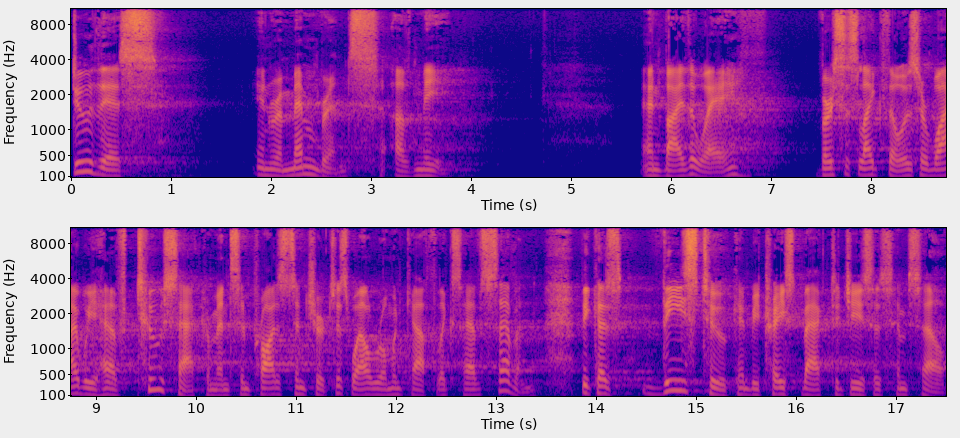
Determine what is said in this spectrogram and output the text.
Do this in remembrance of me. And by the way, verses like those are why we have two sacraments in Protestant churches while Roman Catholics have seven, because these two can be traced back to Jesus himself.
